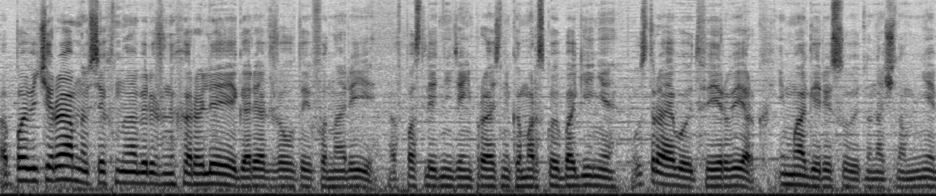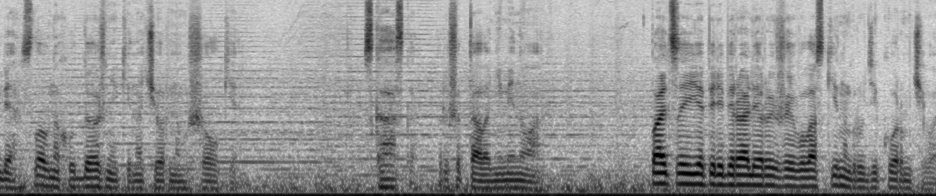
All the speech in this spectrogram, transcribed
А по вечерам на всех набережных Орелеи горят желтые фонари, а в последний день праздника морской богини устраивают фейерверк, и маги рисуют на ночном небе, словно художники на черном шелке. «Сказка», — прошептала Неминуа. Пальцы ее перебирали рыжие волоски на груди кормчего.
